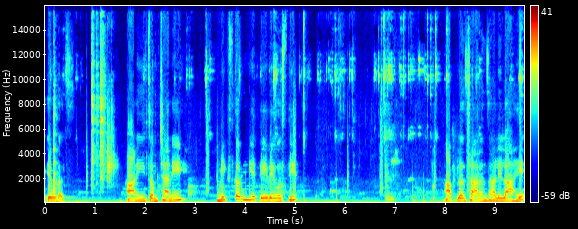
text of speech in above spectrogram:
एवढंच. आणि चमच्याने मिक्स करून घेते व्यवस्थित. आपलं सारण झालेलं आहे.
